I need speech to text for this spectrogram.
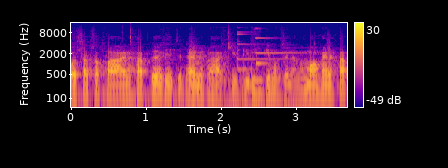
กด subscribe นะครับ เพื่อที่จะได้ไม่พลาดคลิปดีๆ ที่ผมจะนำมามอบให้นะครับ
